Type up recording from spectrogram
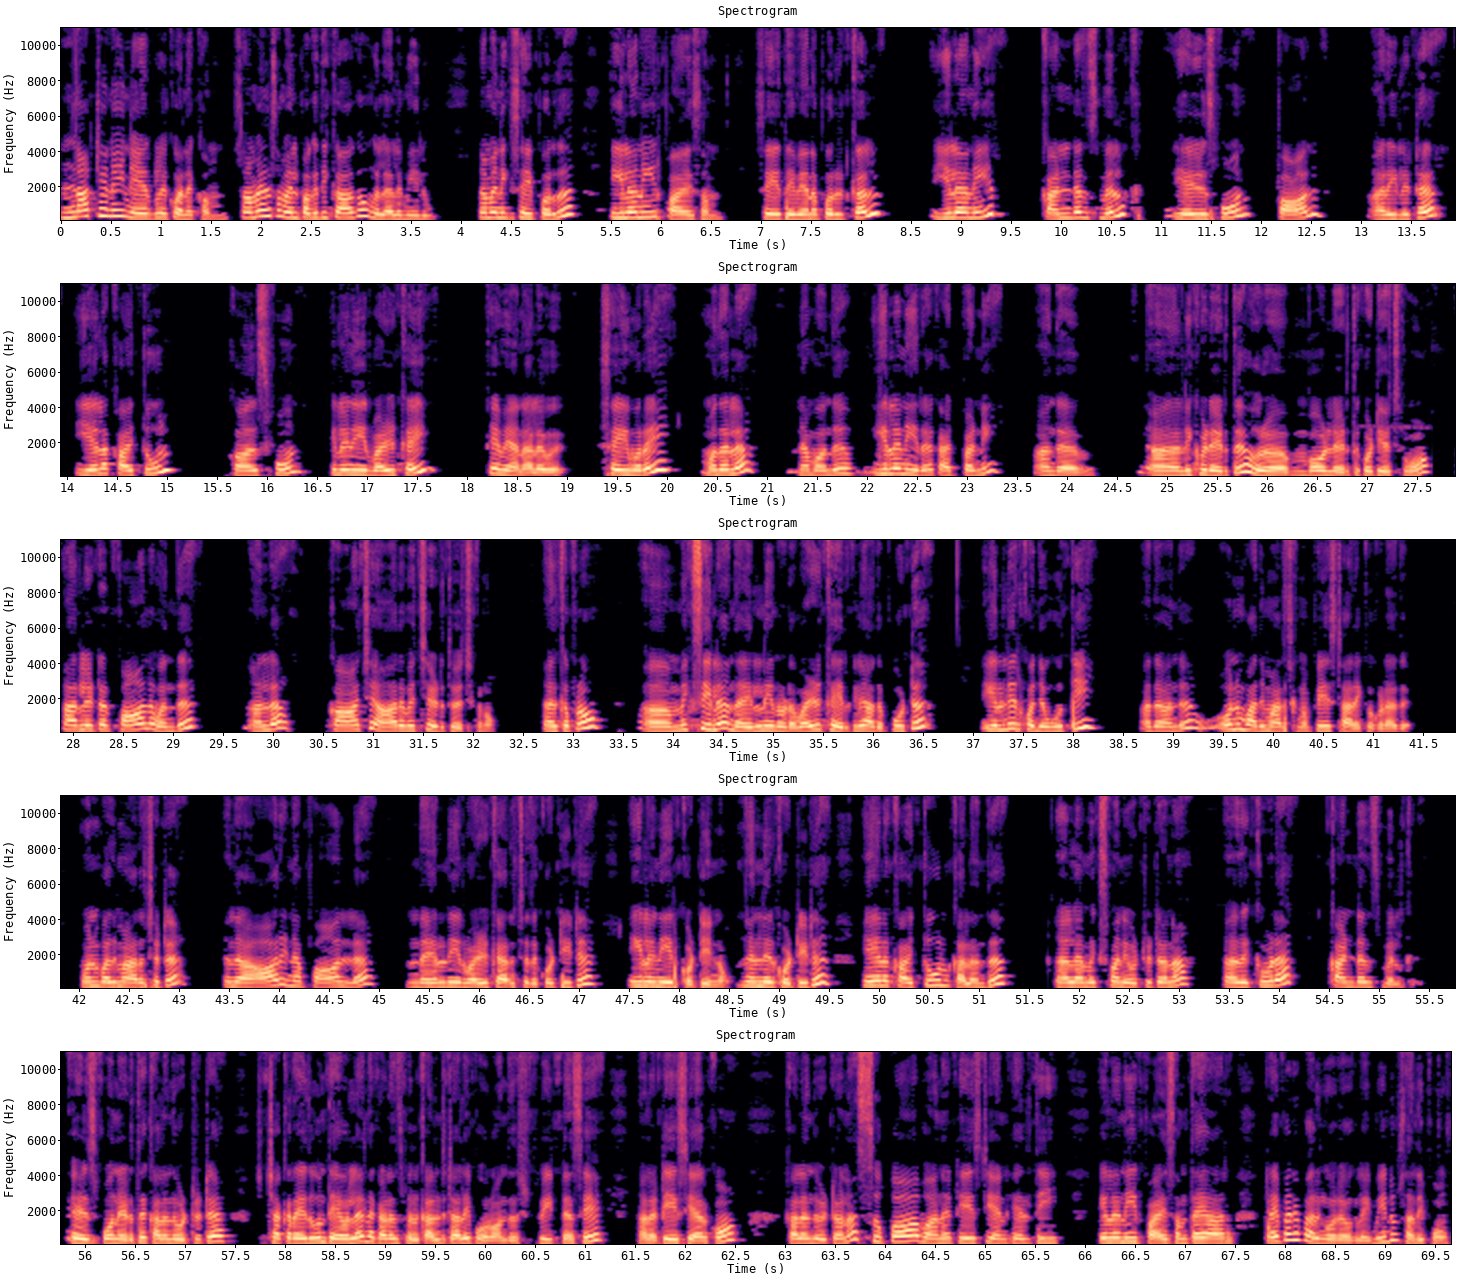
நாட்டினை நேர்களுக்கு வணக்கம். சமையல் சமையல் பகுதிக்காக உங்கள் அலமையிலும் நம்ம இன்னைக்கு செய்ய போகிறது இளநீர் பாயசம். செய்ய தேவையான பொருட்கள் இளநீர் கண்டன்ஸ் மில்க் ஏழு ஸ்பூன் பால் அரை லிட்டர் ஏலக்காய் தூள் கால் ஸ்பூன் இளநீர் வழுக்கை தேவையான அளவு. செய்முறை முதல்ல நம்ம வந்து இளநீரை கட் பண்ணி அந்த லிக்விடை எடுத்து ஒரு பவுலில் எடுத்து கொட்டி வச்சுருவோம். அரை லிட்டர் பாலை வந்து நல்லா காய்ச்சி ஆற வச்சு எடுத்து வச்சுக்கணும். அதுக்கப்புறம் மிக்சியில் அந்த இளநீரோட வழுக்கை இருக்குல்லையே அதை போட்டு இளநீர் கொஞ்சம் ஊற்றி அதை வந்து ஒன்றும் பாதியமாக அரைச்சிக்கணும். பேஸ்ட் அரைக்கக்கூடாது ஒன்று பாதியமாக அரைச்சிட்டு இந்த ஆறின பாலில் இந்த இளநீர் வழுக்க அரைச்சதை கொட்டிட்டு இளநீர் கொட்டிடணும். இளநீர் கொட்டிட்டு ஏலக்காய் தூள் கலந்து நல்லா மிக்ஸ் பண்ணி விட்டுட்டோன்னா அது கூட கண்டன்ஸ் மில்க் ஸ்பூன் எடுத்து கலந்து விட்டுட்டு சர்க்கரை எதுவும் தேவையில்லை இந்த கடன் ஸ்பெல் கலந்துட்டாலே போகிறோம் அந்த ஸ்வீட்னஸ்ஸே நல்லா டேஸ்டியாக இருக்கும். கலந்து விட்டோன்னா சூப்பர்பான டேஸ்டி அண்ட் ஹெல்த்தி இளநீர் பாயசம் தயார். ட்ரை பண்ணி பாருங்கள் உறவுகளை. மீண்டும் சந்திப்போம்.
